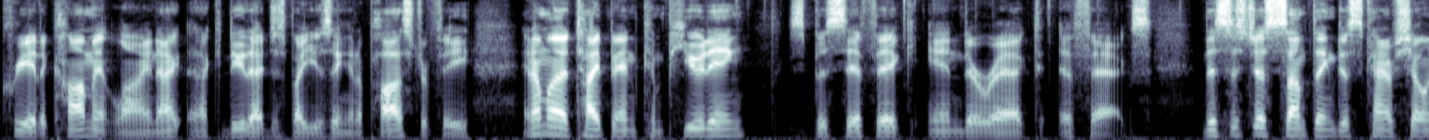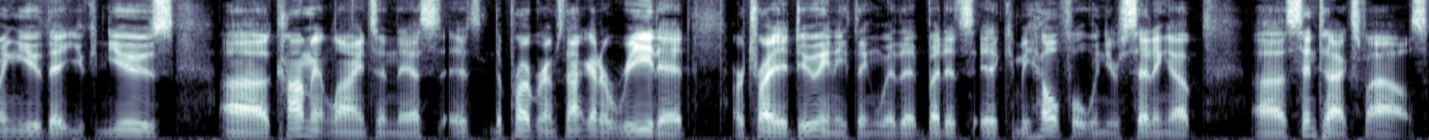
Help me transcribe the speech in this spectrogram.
create a comment line. I, I can do that just by using an apostrophe. And I'm going to type in computing specific indirect effects. This is just something just kind of showing you that you can use uh, comment lines in this. It's, the program's not going to read it or try to do anything with it, but it's, it can be helpful when you're setting up uh, syntax files.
